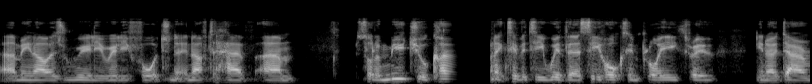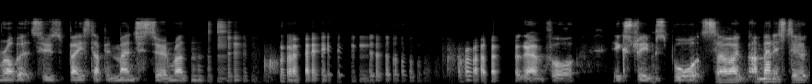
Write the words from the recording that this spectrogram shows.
I mean I was really really fortunate enough to have um, sort of mutual connectivity with a Seahawks employee through you know Darren Roberts, who's based up in Manchester and runs a great program for extreme sports. So I, I managed to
